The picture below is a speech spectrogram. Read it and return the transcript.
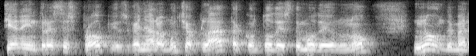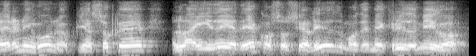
tienen intereses propios, ganaron mucha plata con todo este modelo, ¿no? No, de manera ninguna. Pienso que la idea de ecosocialismo de mi querido amigo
